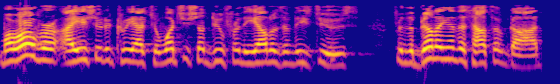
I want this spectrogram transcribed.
Moreover, I issue a decree as to what you shall do for the elders of these Jews, for the building of this house of God.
